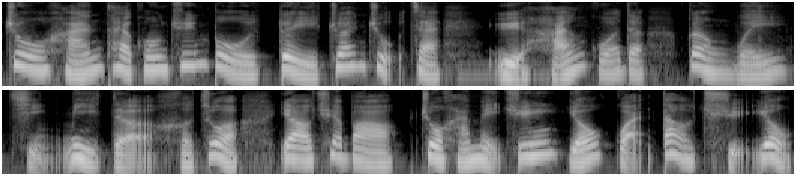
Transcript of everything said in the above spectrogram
驻韩太空军部队专注在。与韩国的更为紧密的合作，要确保驻韩美军有管道取用，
